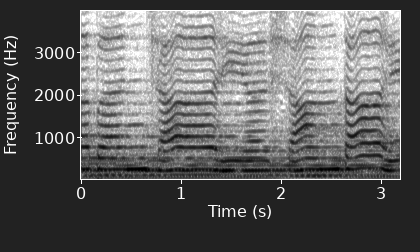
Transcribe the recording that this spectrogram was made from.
निष्प्रपञ्चाय शान्ताय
